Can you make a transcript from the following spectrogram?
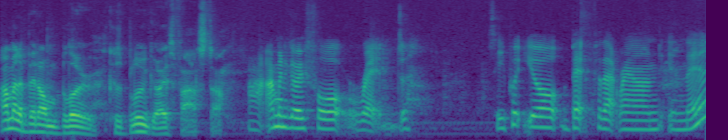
I'm gonna bet on blue because blue goes faster. All right, I'm going to go for red. So you put your bet for that round in there.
